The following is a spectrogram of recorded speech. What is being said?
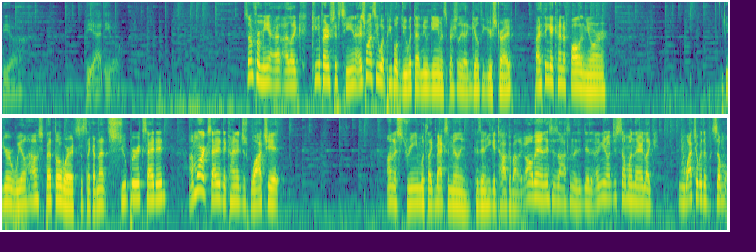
be uh be at Evo. Some for me, I, I like King of Fighters 15. I just want to see what people do with that new game, especially like Guilty Gear Strive. But I think I kind of fall in your your wheelhouse, Beto, where it's just like I'm not super excited. I'm more excited to kind of just watch it on a stream with like Maximilian, because then he could talk about like, oh man, this is awesome that they did, and you know, just someone there like you watch it with a, some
